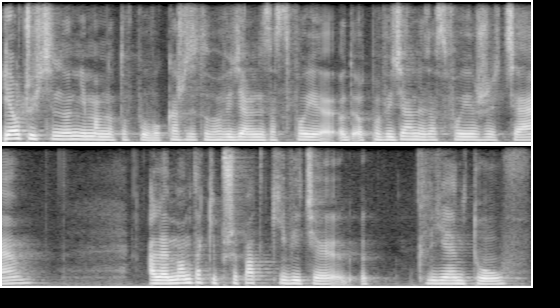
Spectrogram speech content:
ja oczywiście no, nie mam na to wpływu, każdy jest odpowiedzialny za swoje, odpowiedzialny za swoje życie, ale mam takie przypadki, wiecie, klientów,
